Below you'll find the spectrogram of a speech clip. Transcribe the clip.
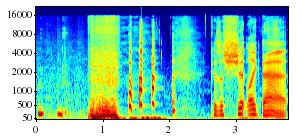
Because of shit like that.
